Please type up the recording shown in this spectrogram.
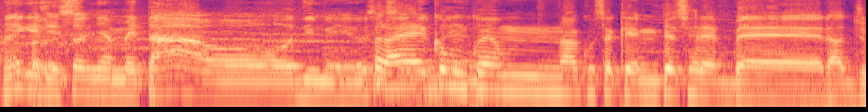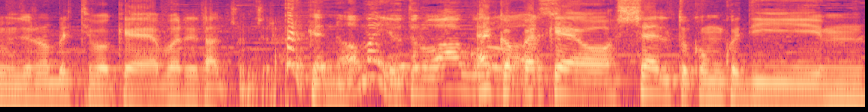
Non è che si sogna a metà o di meno. Però è bene. comunque una cosa che mi piacerebbe raggiungere, un obiettivo che vorrei raggiungere. Perché no? Ma io te lo auguro. Ecco perché ho scelto comunque di mh,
